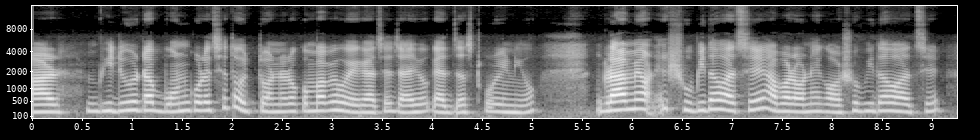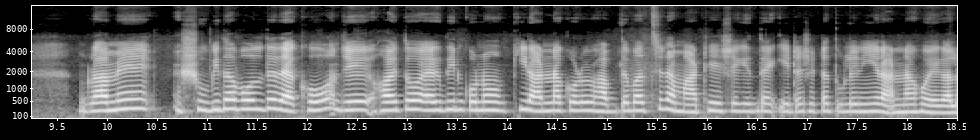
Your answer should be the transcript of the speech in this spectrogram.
আর ভিডিওটা বোন করেছে তো একটু অন্যরকমভাবে হয়ে গেছে, যাই হোক অ্যাডজাস্ট করে নিও। গ্রামে অনেক সুবিধাও আছে, আবার অনেক অসুবিধাও আছে। গ্রামে সুবিধা বলতে দেখো যে, হয়তো একদিন কোনো কি রান্না করবে ভাবতে পারছি না, মাঠে এসে কিন্তু এটা সেটা তুলে নিয়ে রান্না হয়ে গেল,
